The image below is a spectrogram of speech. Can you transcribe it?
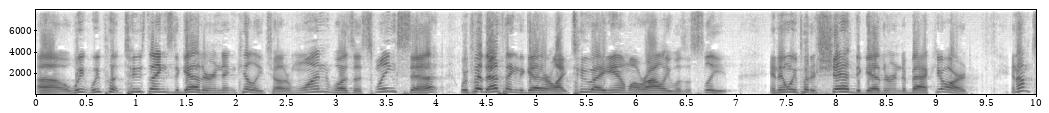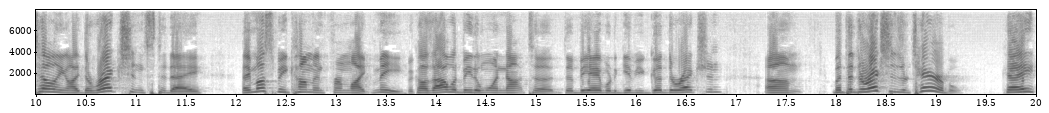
uh, we, we put two things together and didn't kill each other. One was a swing set. We put that thing together like 2 a.m. while Riley was asleep. And then we put a shed together in the backyard. And I'm telling you, like, directions today, they must be coming from, like, me, because I would be the one not to, to be able to give you good direction. Um, but the directions are terrible, okay?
